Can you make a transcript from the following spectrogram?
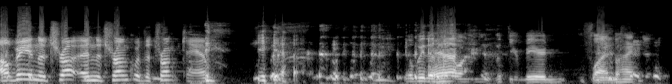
I'll be in the trunk in the trunk with the trunk cam. yeah. You'll be the Yeah. one with your beard flying behind you.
